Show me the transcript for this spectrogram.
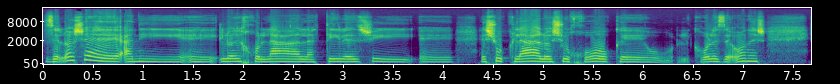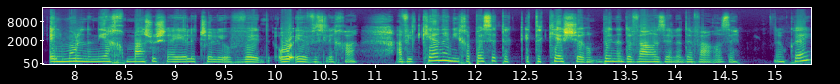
זה לא שאני אה, לא יכולה להטיל איזושהי, אה, איזשהו כלל או איזשהו חוק, אה, או לקרוא לזה עונש, אל מול נניח משהו שהילד שלי עובד, אוהב, סליחה, אבל כן אני אחפש את, הקשר בין הדבר הזה לדבר הזה, אוקיי?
